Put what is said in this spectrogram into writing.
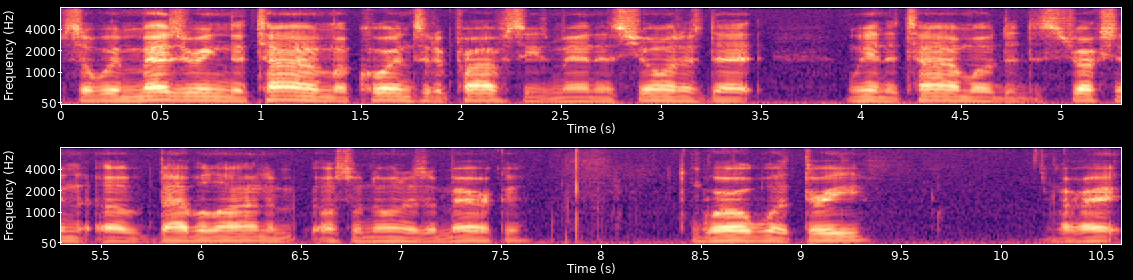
so we're measuring the time according to the prophecies, man. It's showing us that we're in the time of the destruction of Babylon, um, also known as America, World War Three. All right.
